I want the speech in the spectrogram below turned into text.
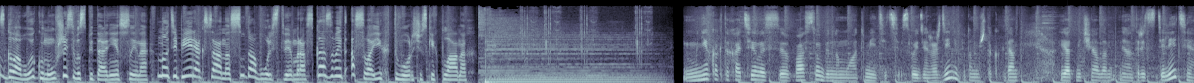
с головой окунувшись в воспитание сына. Но теперь Оксана с удовольствием рассказывает о своих творческих планах. Мне как-то хотелось э, по-особенному отметить свой день рождения, потому что когда я отмечала 30-летие,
